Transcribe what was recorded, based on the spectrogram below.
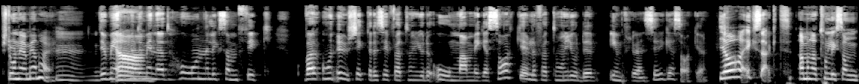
Förstår ni vad jag menar? Mm. Du, menar ja. du menar att hon liksom fick var, hon ursäktade sig för att hon gjorde omammiga saker eller för att hon gjorde influenceriga saker? Ja, exakt. Jag menar, att hon liksom,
